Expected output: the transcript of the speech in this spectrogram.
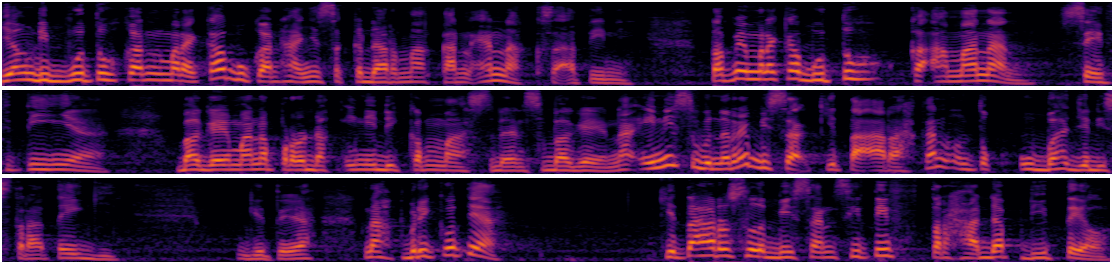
Yang dibutuhkan mereka bukan hanya sekedar makan enak saat ini, tapi mereka butuh keamanan, safety-nya, bagaimana produk ini dikemas dan sebagainya. Nah, ini sebenarnya bisa kita arahkan untuk ubah jadi strategi. Gitu ya. Nah, berikutnya kita harus lebih sensitif terhadap detail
